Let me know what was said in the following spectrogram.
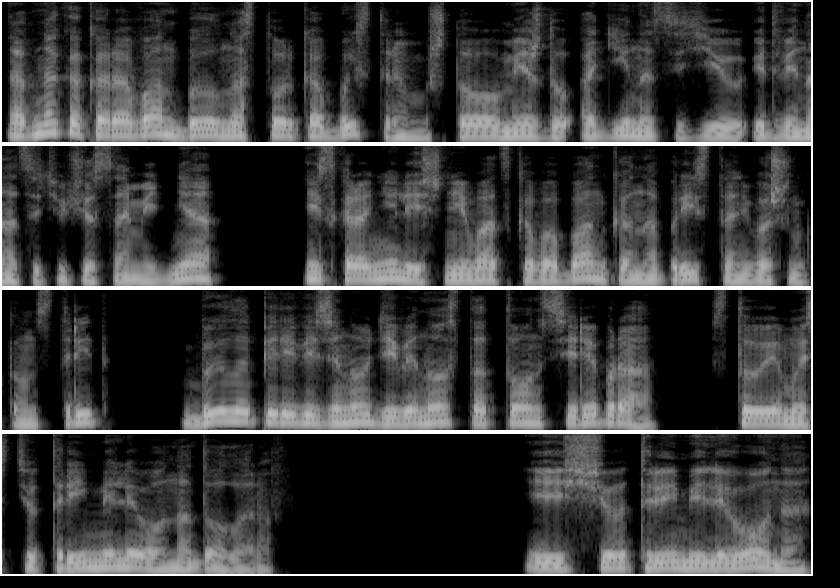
Однако караван был настолько быстрым, что между 11 и 12 часами дня из хранилищ Невадского банка на пристань Вашингтон-стрит было перевезено 90 тонн серебра стоимостью 3 миллиона долларов. «Еще 3 миллиона,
